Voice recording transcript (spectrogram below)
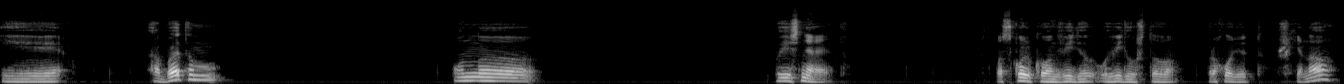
И об этом он поясняет, поскольку он видел, увидел, что проходит шхина,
